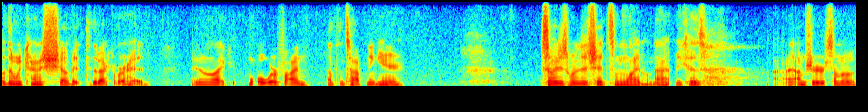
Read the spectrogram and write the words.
But then we kind of shove it to the back of our head. You know, like, well, we're fine nothing's happening here. So I just wanted to shed some light on that because I, am sure some of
